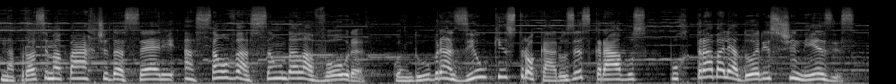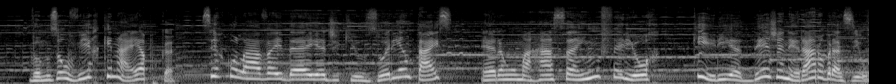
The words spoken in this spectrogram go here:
Na próxima parte da série A Salvação da Lavoura, quando o Brasil quis trocar os escravos por trabalhadores chineses. Vamos ouvir que na época circulava a ideia de que os orientais eram uma raça inferior que iria degenerar o Brasil.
